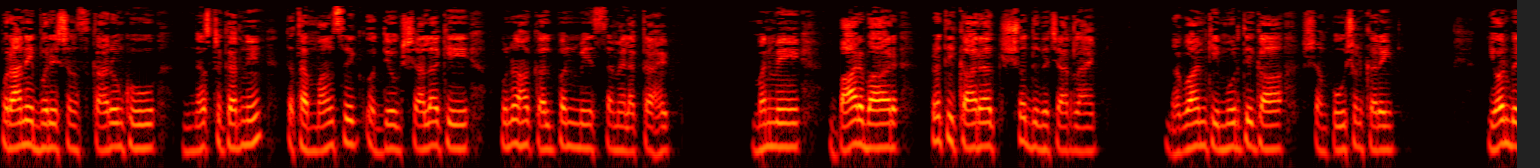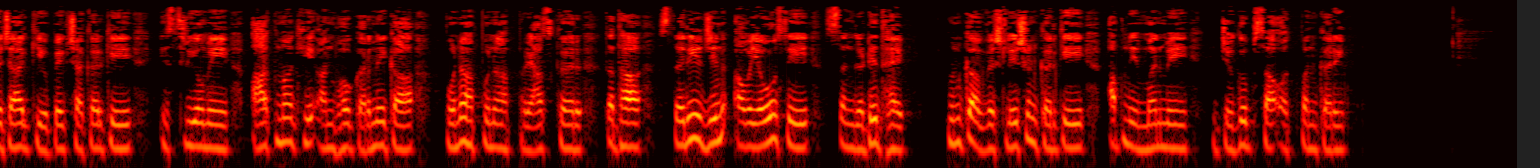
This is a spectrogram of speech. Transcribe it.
पुराने बुरे संस्कारों को नष्ट करने तथा मानसिक उद्योगशाला के पुनः कल्पन में समय लगता है। मन में बार बार प्रतिकारक शुद्ध विचार लाएँ। भगवान की मूर्ति का संपोषण करें। यौन विचार की उपेक्षा करके स्त्रियों में आत्मा के अनुभव करने का पुनः पुनः प्रयास कर तथा शरीर जिन अवयवों से संगठित है, उनका विश्लेषण करके अपने मन में जुगुप्सा उत्पन्न करें।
